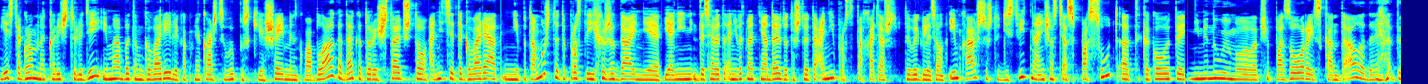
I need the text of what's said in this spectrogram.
Есть огромное количество людей, и мы об этом говорили, как мне кажется, в выпуске «Шейминг во благо», да, которые считают, что они тебе это говорят не потому, что это просто их ожидание, и они, до себя, они в этот момент не отдают это, что это они просто так хотят, чтобы ты выглядел. Им кажется, что действительно они сейчас тебя спасут от какого-то неминуемого вообще позора и скандала, да, от,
